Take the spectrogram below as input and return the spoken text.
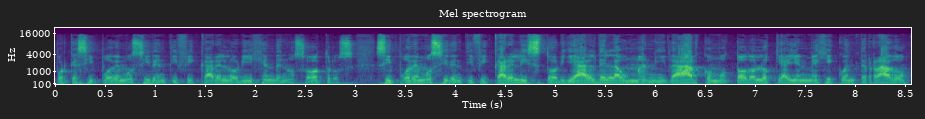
porque si podemos identificar el origen de nosotros, si podemos identificar el historial de la humanidad como todo lo que hay en México enterrado,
